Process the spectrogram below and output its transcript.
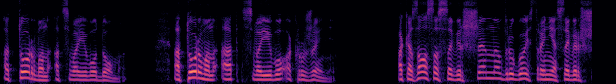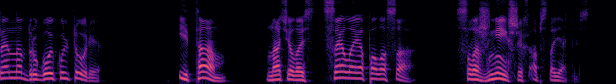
оторван от своего дома, оторван от своего окружения, оказался совершенно в другой стране, совершенно в другой культуре. И там началась целая полоса сложнейших обстоятельств.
